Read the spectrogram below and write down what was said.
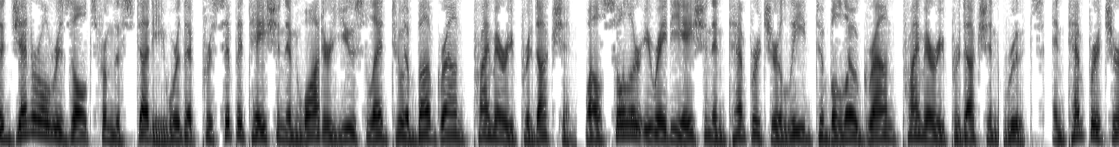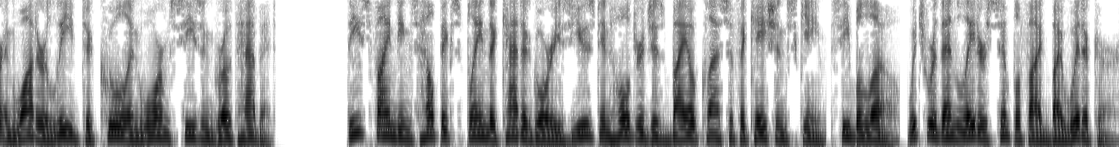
The general results from the study were that precipitation and water use led to above-ground primary production, while solar irradiation and temperature lead to below-ground primary production roots, and temperature and water lead to cool and warm season growth habit. These findings help explain the categories used in Holdridge's bioclassification scheme see below, which were then later simplified by Whittaker.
